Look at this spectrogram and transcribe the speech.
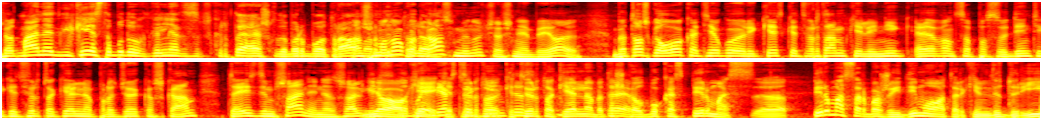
Bet man netgi keista būtų, kad kalnėtis apskritai, aišku, dabar buvo trauma. Aš ir manau, kad gaus minučių, aš nebejoju. Bet aš galvoju, kad jeigu reikės ketvirtam kelinį Evansą pasodinti ketvirto kelinio pradžioje kažkam, tai jis Dimšanė, nes Žalgiris Jo, okay, ketvirto, gintis. ketvirto kelnio, bet aš Taip. kalbu, kas pirmas. e, Pirmas arba žaidimo, tarkim, vidury,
